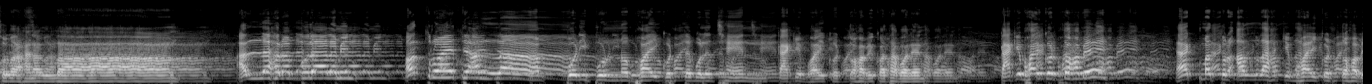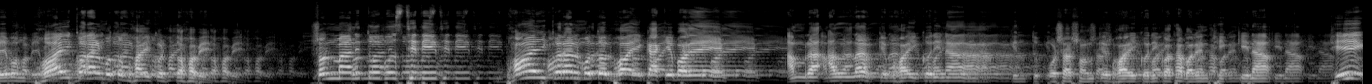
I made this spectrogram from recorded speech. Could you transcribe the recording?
সুবহানাল্লাহ। আল্লাহ রাব্বুল আলামিন অত্র আয়াতে আল্লাহ পরিপূর্ণ ভয় করতে বলেছেন। কাকে ভয় করতে হবে? কথা বলেন। কাকে ভয় করতে হবে? একমাত্র আল্লাহকে ভয় করতে হবে এবং ভয় করার মতো ভয় করতে হবে। সম্মানিত উপস্থিতি, ভয় করার মতো ভয় কাকে বলে? আমরা আল্লাহকে ভয় করি না, কিন্তু প্রশাসনকে ভয় করি, কথা বলেন ঠিক কিনা? ঠিক।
